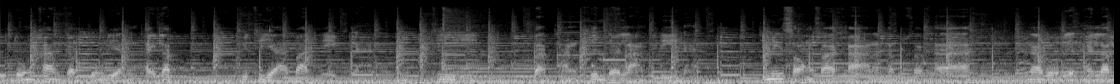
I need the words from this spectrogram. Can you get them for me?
อยู่ตรงข้ามกับโรงเรียนไทยรัฐวิทยาบ้านเอกนะฮะที่ปากทางขึ้นดอยลางพอดีนะครับจะมีสองสาขานะครับ สาขาหน้าโรงเรียนไทยรัฐ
